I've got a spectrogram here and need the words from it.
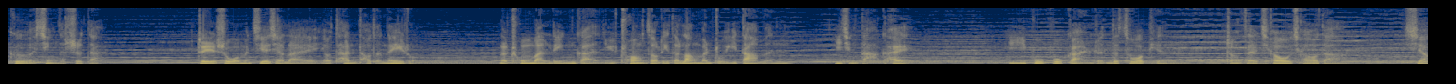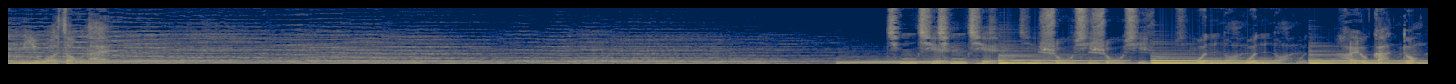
个性的时代，这也是我们接下来要探讨的内容。那充满灵感与创造力的浪漫主义大门已经打开，一部部感人的作品正在悄悄地向你我走来。亲切、亲切、熟悉、熟悉、温暖、温暖，还有感动。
